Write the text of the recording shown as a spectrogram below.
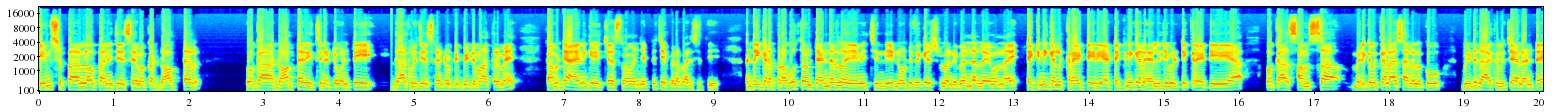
కిమ్స్లో పనిచేసే ఒక డాక్టర్ ఒక డాక్టర్ ఇచ్చినటువంటి దాఖలు చేసినటువంటి బిడ్ మాత్రమే కాబట్టి ఆయనకే ఇచ్చేస్తున్నామని చెప్పి చెప్పిన పరిస్థితి. అంటే ఇక్కడ ప్రభుత్వం టెండర్లో ఏమిచ్చింది? నోటిఫికేషన్లో నిబంధనలు ఏమున్నాయి? Technical criteria technical eligibility criteria ఒక సంస్థ మెడికల్ కళాశాలలకు బిడ్డ దాఖలు చేయాలంటే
